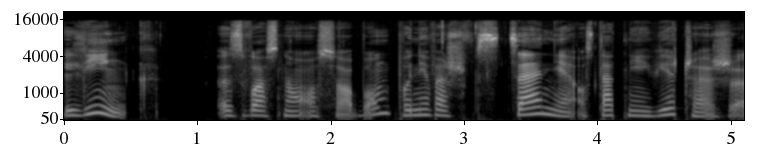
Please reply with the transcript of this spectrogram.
link z własną osobą, ponieważ w scenie ostatniej wieczerzy,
